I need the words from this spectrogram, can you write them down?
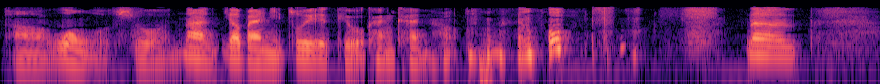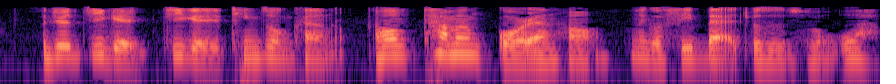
啊问我说：“那要不然你作业给我看看哈？” 那。我就寄给寄给听众看了，然后他们果然哈那个 feedback 就是说哇，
